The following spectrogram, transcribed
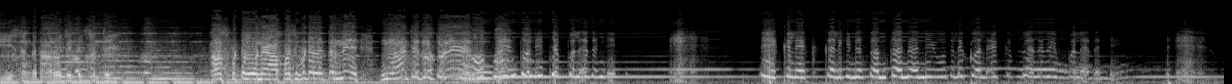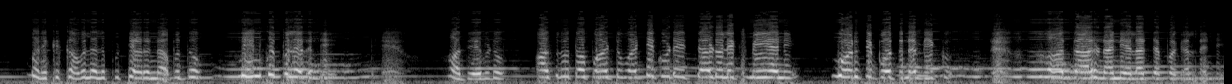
ఈ సంగతి ఆ తెలుసుంటే హాస్పిటల్లోనే ఆ పసిబిడ్డలిద్దరిని నా చేతులతోనే ఆ చెప్పలేదండి. లేక లేక కలిగిన సంతానాన్ని వదులుకోలేక పెనవింపలేదండి. మనకి కవలలు పుట్టారన్న అబద్ధం నేను చెప్పలేదండి. ఆ దేవుడు అసలుతో పాటు వడ్డీ కూడా ఇచ్చాడు లక్ష్మి అని మురిసిపోతున్న మీకు. ఆ దారుణాన్ని ఎలా చెప్పగలనండి?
